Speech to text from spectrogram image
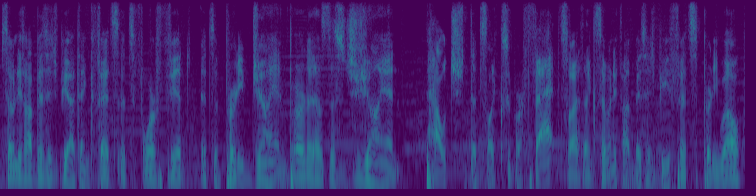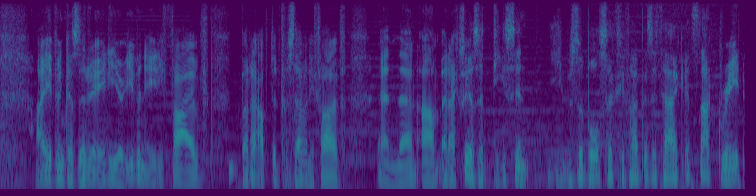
75 base HP, I think fits. It's four fit. It's a pretty giant bird. It has this giant pouch that's like super fat, so I think 75 base HP fits pretty well. I even considered 80 or even 85, but I opted for 75. And then um, it actually has a decent usable 65 base attack. It's not great,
